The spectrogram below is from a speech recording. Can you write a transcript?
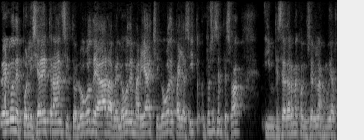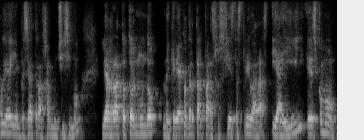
luego de policía de tránsito, luego de árabe, luego de mariachi, luego de payasito. Entonces empezó a, y empecé a darme a conocer en la comunidad judía y empecé a trabajar muchísimo. Y al rato todo el mundo me quería contratar para sus fiestas privadas y ahí es como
